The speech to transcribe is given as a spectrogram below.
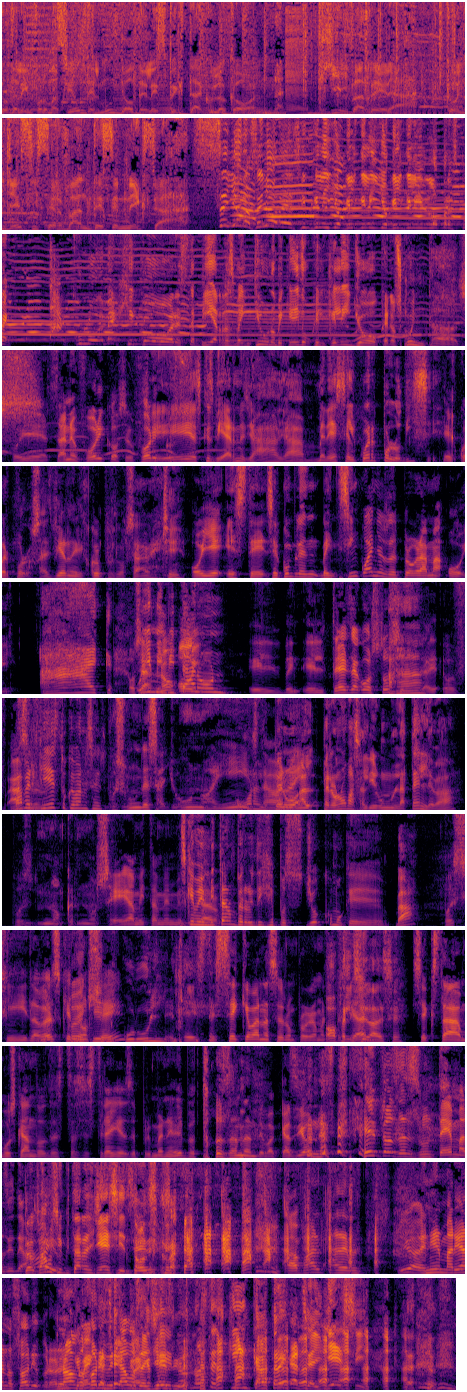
resto de la información del mundo del espectáculo con Gil Barrera, con Jesse Cervantes en Nexa. Señoras, señores, Gilquilillo, Gilquilillo, Gilquilillo, el hombre espectáculo de México. En este viernes 21, mi querido Gilquilillo, ¿qué nos cuentas? Oye, están eufóricos, eufóricos. Sí, es que es viernes, ya, ya, merece, el cuerpo lo dice. El cuerpo lo sabe, es viernes y el cuerpo lo sabe. Sí. Oye, este, se cumplen 25 años del programa hoy. Ay, que... O sea, oye, me no invitaron. hoy, el, el 3 de agosto. se- Ajá. eh, ¿Va a haber hacen, fiesta o qué van a hacer? Pues un desayuno ahí. Órale, estaban pero, ahí. al- pero no va a salir en la tele, ¿va? Pues no, cre- no sé, a mí también me Es que me invitaron, pero dije, pues yo como que, ¿va? Pues sí, la verdad es que Estoy no aquí en mi sé. curul. Este, sé que van a hacer un programa Oh, especial. felicidades, eh. Sé que estaban buscando de estas estrellas de primer nivel, pero todos andan de vacaciones. entonces es un tema así de. Entonces "Ay, vamos a invitar al Jesse, entonces. a falta de. Iba a venir Mariano Osorio, pero no, Que mejor venga, invitamos al sí, Jesse. No, no estés quinca, tráiganse al Jesse.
